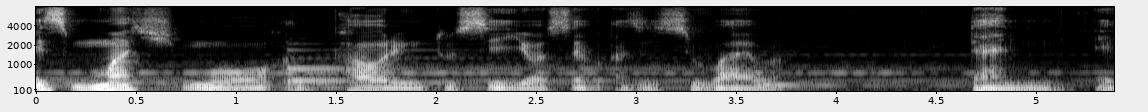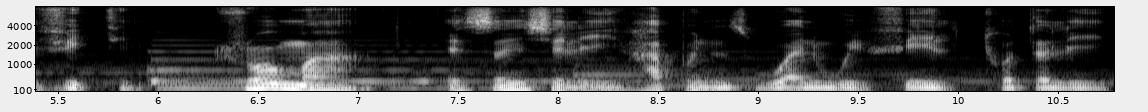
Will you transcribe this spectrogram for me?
It's much more empowering to see yourself as a survivor than a victim. Trauma essentially happens when we feel totally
